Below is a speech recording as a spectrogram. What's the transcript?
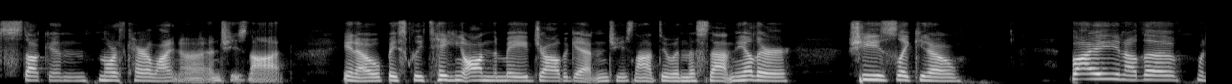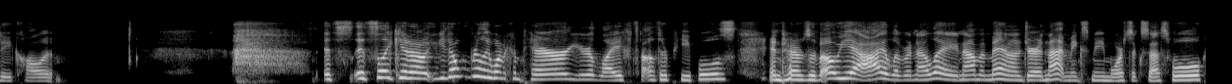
stuck in North Carolina and she's not, you know, basically taking on the maid job again. She's not doing this, that, and the other. She's like, you know, by, you know, the what do you call it? It's it's like, you know, you don't really want to compare your life to other people's in terms of, oh yeah, I live in LA and I'm a manager and that makes me more successful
